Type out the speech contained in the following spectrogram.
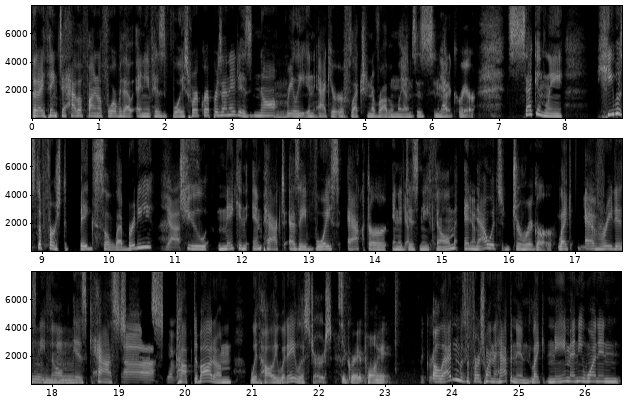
that I think to have a Final Four without any of his voice work represented is not really an Mm. accurate reflection of Robin Williams' cinematic career. Secondly, he was the first big celebrity Yes. to make an impact as a voice actor in a Yep. Disney film, and Yep. now it's de rigueur. Like Yep. every Disney film Mhm. is cast s- yep. top to bottom with Hollywood A-listers. It's a great point. Great Aladdin was the first one that happened in. Like, name anyone in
